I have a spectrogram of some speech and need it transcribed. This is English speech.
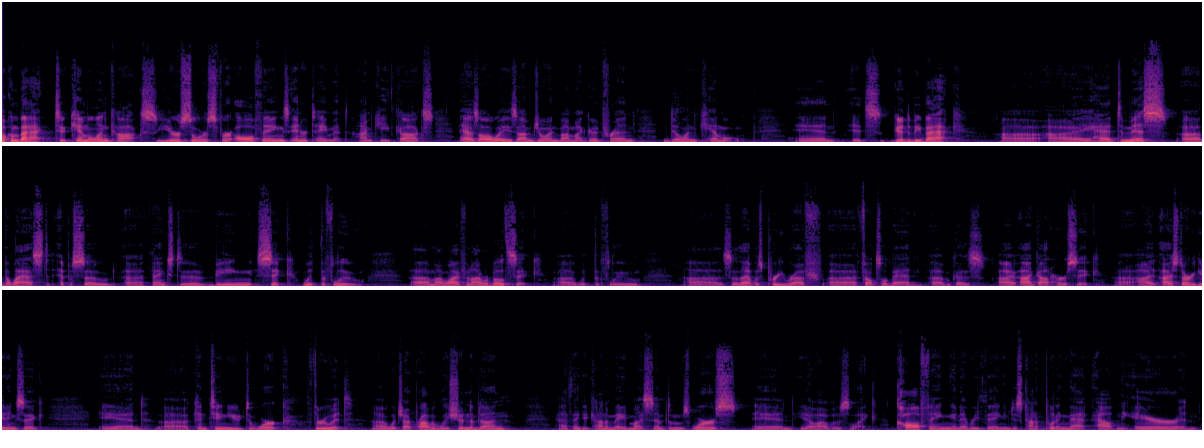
Welcome back to Kimmell and Cox, your source for all things entertainment. I'm Keith Cox. As always, I'm joined by my good friend Dylan Kimmell. And it's good to be back. Uh, I had to miss uh, the last episode uh, thanks to being sick with the flu. Uh, my wife and I were both sick uh, with the flu. Uh, so that was pretty rough. I felt so bad because I, I, got her sick. I, I, started getting sick and continued to work through it, which I probably shouldn't have done. I think it kind of made my symptoms worse. And, you know, I was like, coughing and everything, and just kind of putting that out in the air. And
